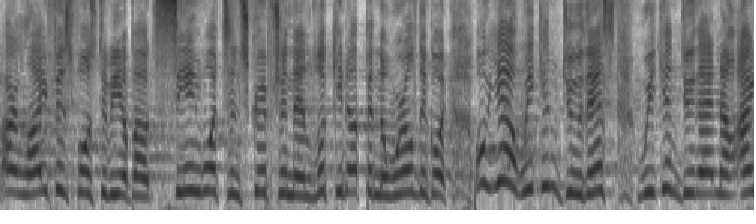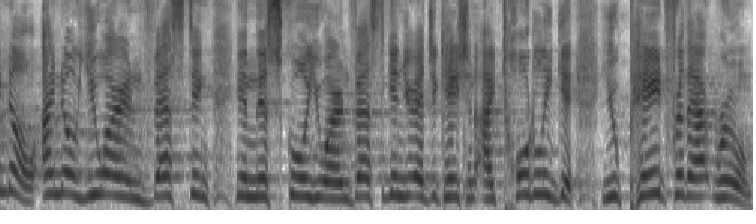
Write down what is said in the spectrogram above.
Our life is supposed to be about seeing what's in Scripture and then looking up in the world and going, oh, yeah, we can do this. We can do that. Now, I know, I know you are investing in this school. You are investing in your education. I totally get You paid for that room.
